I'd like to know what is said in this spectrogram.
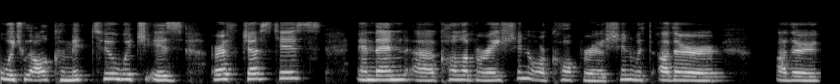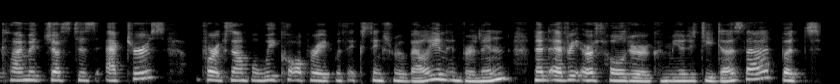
which we all commit to, which is earth justice, and then uh, collaboration or cooperation with other other climate justice actors. For example, we cooperate with Extinction Rebellion in Berlin. Not every Earth holder community does that, but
